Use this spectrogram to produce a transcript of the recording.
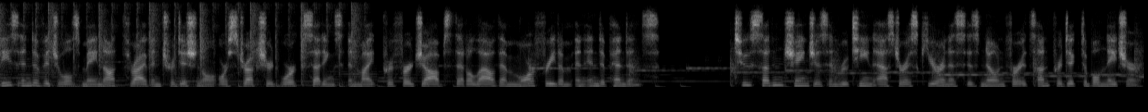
These individuals may not thrive in traditional or structured work settings and might prefer jobs that allow them more freedom and independence. Two sudden changes in routine asterisk Uranus is known for its unpredictable nature,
